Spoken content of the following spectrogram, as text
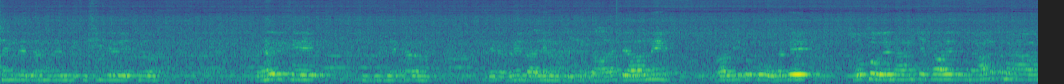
ਸਿੰਘ ਦੇ ਜਨਮ ਦਿਨ ਦੀ ਖੁਸ਼ੀ ਦੇ ਵਿੱਚ ਰਹਿ ਵਿਖੇ ਸ਼ਹੀਦੀ ਦੇ ਕਰਨ ਦੇ ਰਗੜੇ ਲਾਏ ਹੋਏ ਜੀ ਵਾਲੇ ਪਿਆਰ ਨੇ ਆਪ ਜੀ ਕੋ ਭੋਗ ਲਗੇ ਸੁਖ ਹੋਵੇ ਨਾਮ ਤੇ ਕਾਲੇ ਤੇ ਨਾਨਕ ਨਾਮ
